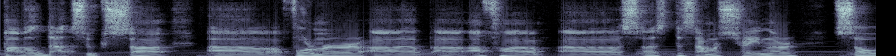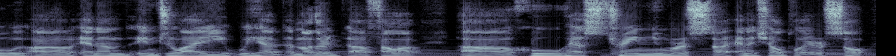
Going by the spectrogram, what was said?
Pavel Datsyuk's uh, former of the summer trainer. So, and then in July, we had another fella uh, who has trained numerous uh, NHL players. So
